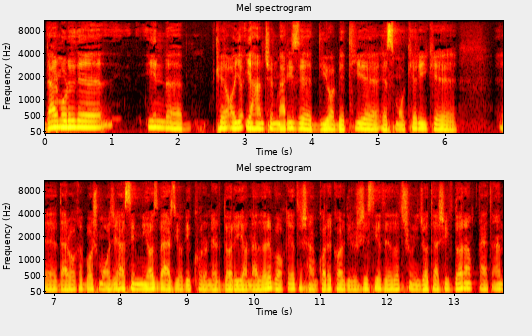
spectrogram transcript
در مورد این که آیا یه همچین مریض دیابتی اسموکری که در واقع باش مواجه هستیم نیاز به ارزیابی کرونر داره یا نداره واقعیتش همکار کاردیولوژیست یه تعدادشون اینجا تشریف دارم قطعا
